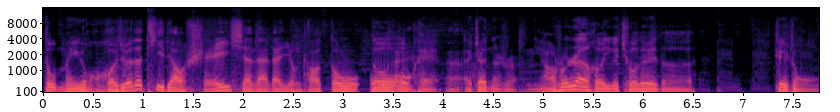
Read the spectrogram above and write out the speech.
都没用，我觉得替掉谁现在在英超都都 OK。哎，真的是，你要说任何一个球队的这种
